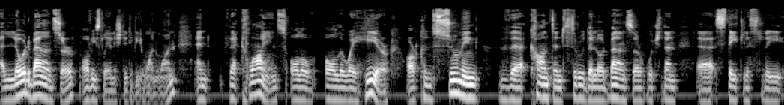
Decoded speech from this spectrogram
a load balancer, obviously an HTTP 1.1, and the clients all of, all the way here are consuming the content through the load balancer, which then uh, statelessly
